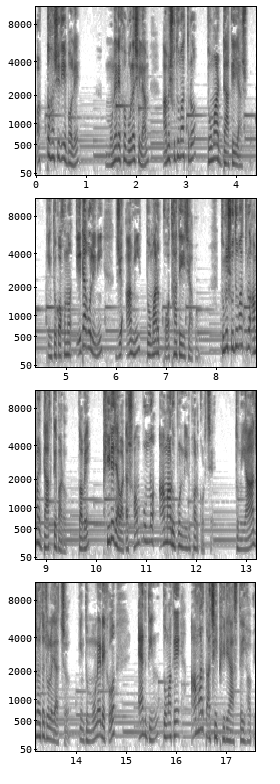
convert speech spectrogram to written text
অট্টহাসি দিয়ে বলে, মনে রেখো বলেছিলাম, আমি শুধুমাত্র তোমার ডাকেই আসব। কিন্তু কখনো এটা বলিনি যে আমি তোমার কথাতেই যাব। তুমি শুধুমাত্র আমায় ডাকতে পারো, তবে ফিরে যাওয়াটা সম্পূর্ণ আমার উপর নির্ভর করছে। তুমি আজ হয়তো চলে যাচ্ছ, কিন্তু মনে রেখো, একদিন তোমাকে আমার কাছে ফিরে আসতেই হবে।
